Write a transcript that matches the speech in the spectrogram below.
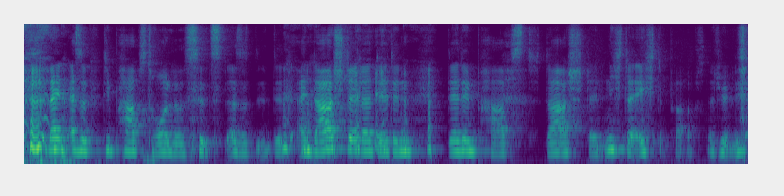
Nein, also die Papstrolle sitzt. Also ein Darsteller, der den, der den Papst darstellt. Nicht der echte Papst, natürlich.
